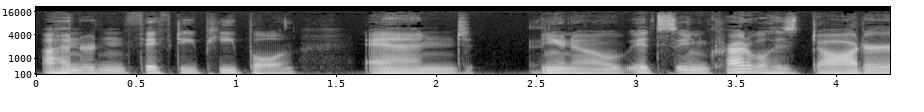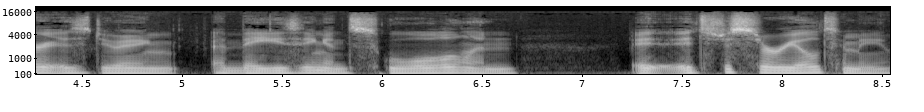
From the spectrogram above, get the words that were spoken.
150 people. And, you know, it's incredible. His daughter is doing amazing in school and it, it's just surreal to me.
